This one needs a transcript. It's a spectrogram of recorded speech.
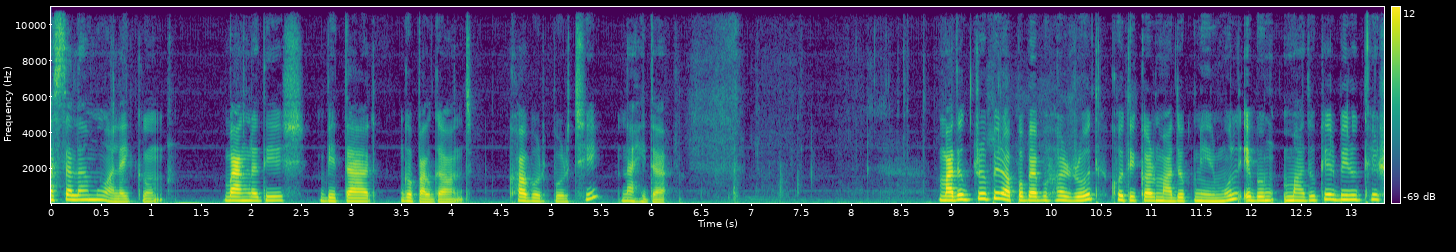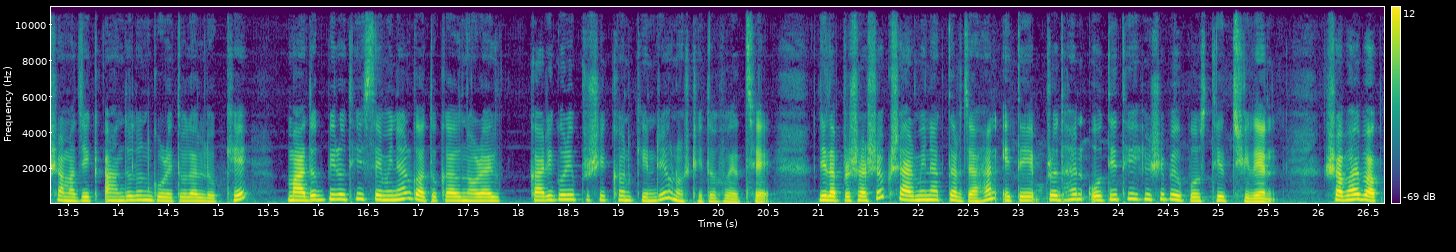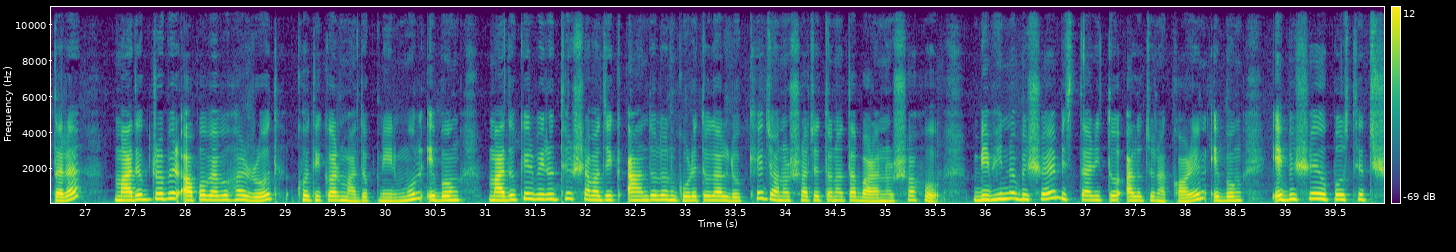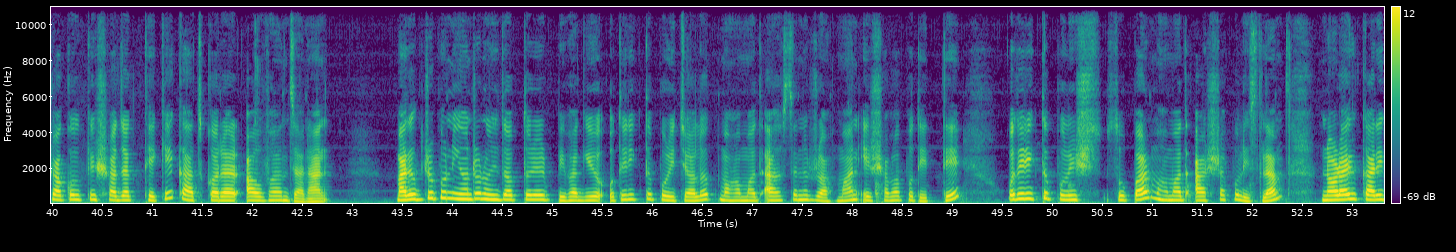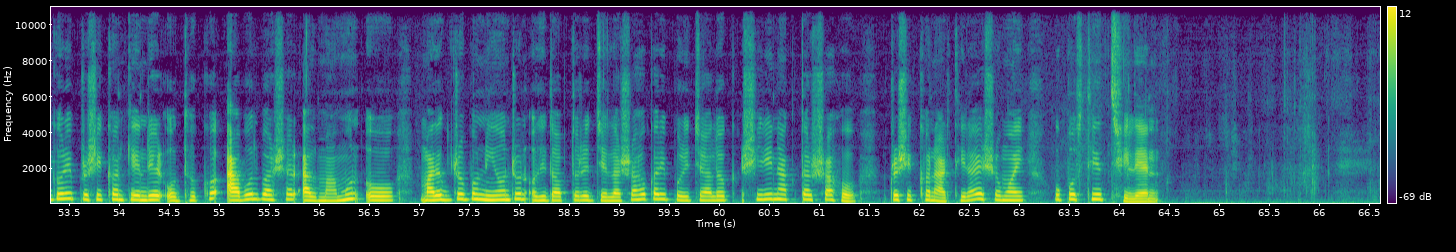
আসসালামু আলাইকুম। বাংলাদেশ, বেতার, গোপালগঞ্জ। খবর পড়ছি নাহিদা। মাদকদ্রব্যের অপব্যবহার রোধ, ক্ষতিকর মাদক নির্মূল এবং মাদকের বিরুদ্ধে সামাজিক আন্দোলন গড়ে তোলার লক্ষ্যে মাদক বিরোধী সেমিনার গতকাল নড়াইল কারিগরি প্রশিক্ষণ কেন্দ্রে অনুষ্ঠিত হয়েছে। জেলা প্রশাসক শারমিন আক্তার জাহান এতে প্রধান অতিথি হিসেবে উপস্থিত ছিলেন। সভায় বক্তারা মাদকদ্রব্যের অপব্যবহার রোধ, ক্ষতিকর মাদক নির্মূল এবং মাদকের বিরুদ্ধে সামাজিক আন্দোলন গড়ে তোলার লক্ষ্যে জনসচেতনতা বাড়ানোর সহ বিভিন্ন বিষয়ে বিস্তারিত আলোচনা করেন এবং এ বিষয়ে উপস্থিত সকলকে সজাগ থেকে কাজ করার আহ্বান জানান। মাদকদ্রব্য নিয়ন্ত্রণ অধিদপ্তরের বিভাগীয় অতিরিক্ত পরিচালক মোহাম্মদ আহসানুর রহমান এর সভাপতিত্বে অতিরিক্ত পুলিশ সুপার মোহাম্মদ আশরাফুল ইসলাম, নড়াইল কারিগরি প্রশিক্ষণ কেন্দ্রের অধ্যক্ষ আবুল বাশার আল মামুন ও মাদকদ্রব্য নিয়ন্ত্রণ অধিদপ্তরের জেলা সহকারী পরিচালক শিরিন আক্তার সহ প্রশিক্ষণার্থীরা এ সময় উপস্থিত ছিলেন।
